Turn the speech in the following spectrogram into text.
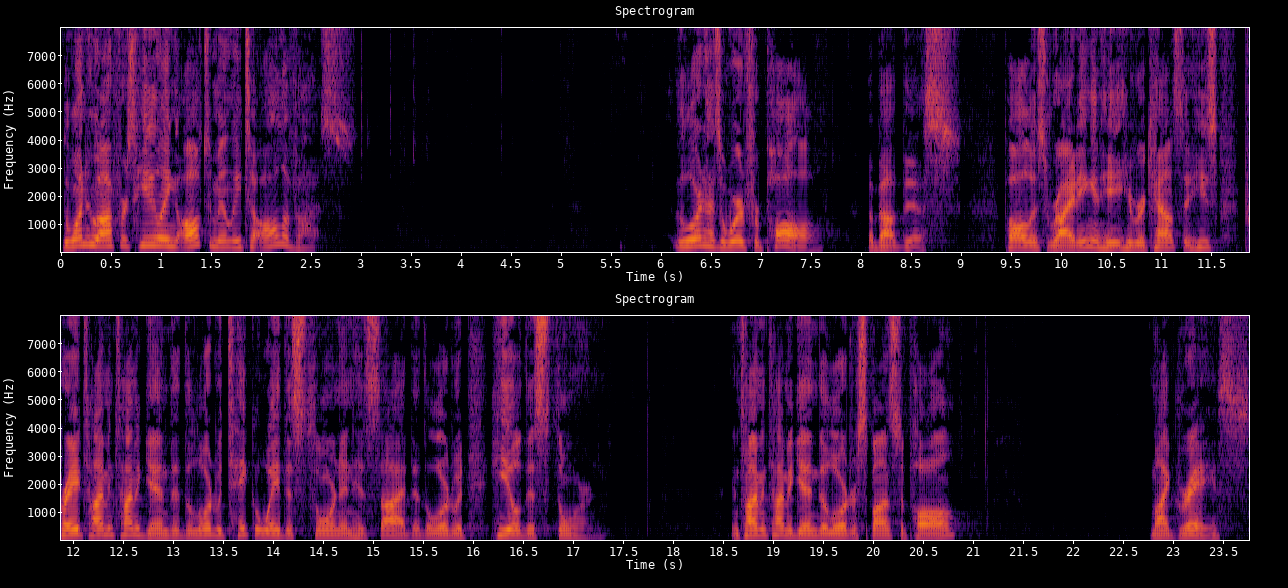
the one who offers healing ultimately to all of us. The Lord has a word for Paul about this. Paul is writing, and he, he recounts that he's prayed time and time again that the Lord would take away this thorn in his side, that the Lord would heal this thorn. And time and time again, the Lord responds to Paul my grace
